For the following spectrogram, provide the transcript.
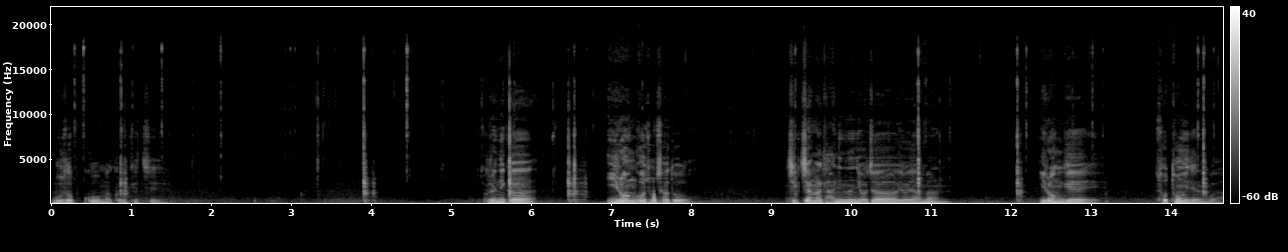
무섭고 막 그랬겠지. 그러니까 이런 거조차도 직장을 다니는 여자여야만 이런 게 소통이 되는 거야.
